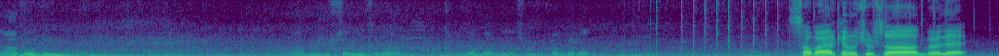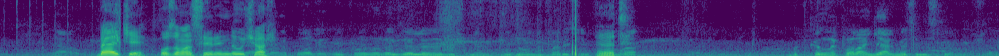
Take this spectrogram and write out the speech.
Daha doldum mu? Daha da güçlenmesi lazım. Zaman ya şimdi fazla da Sabah erken uçursan böyle belki o zaman serinde uçar. Fazla da kovalıyor muyum? Fazla da üzerlerine düşmüyorum. Tüy oldukları için Evet. fazla bıkkınlık falan gelmesin istiyorum kuşlara.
